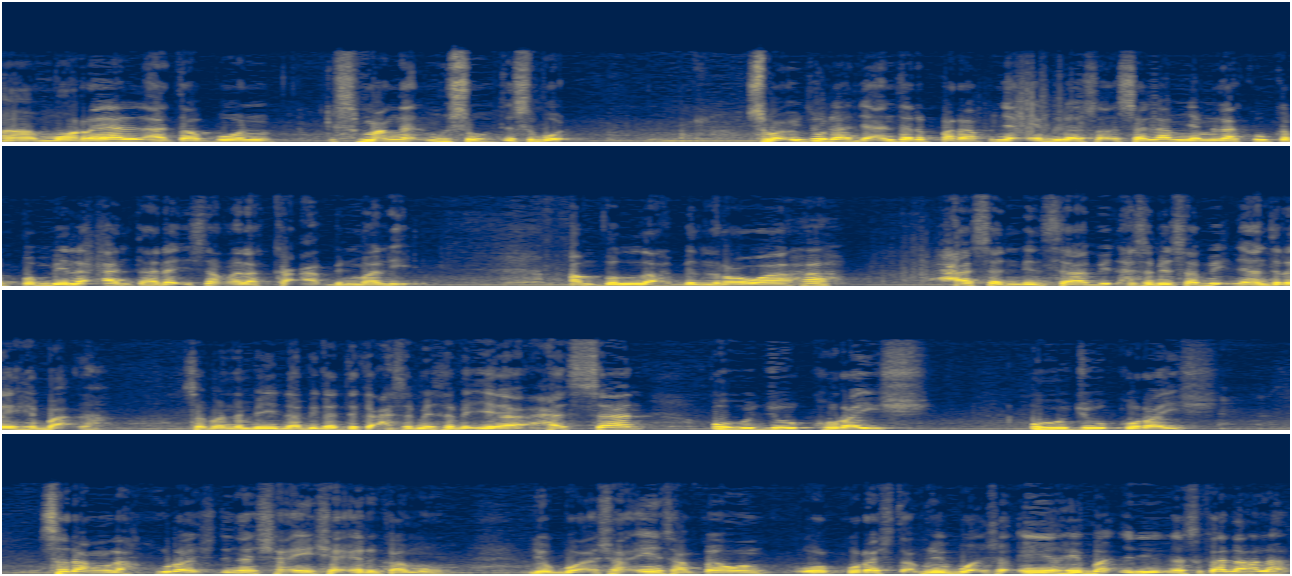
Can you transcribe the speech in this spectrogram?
uh, moral ataupun semangat musuh tersebut. Sebab itu dah di antara para penyair beliau SAW yang melakukan pembelaan terhadap Islam adalah Ka'ab bin Malik. Abdullah bin Rawahah, Hasan bin Sabit. Hasan bin Sabit ni antara yang hebat lah. Sebab Nabi Nabi kata ke Hasan bin Sabit, "Ya Hasan, uhju Quraisy. Uhju Quraisy. Seranglah Quraisy dengan syair-syair kamu." Dia buat syair sampai orang, orang Quraisy tak boleh buat syair yang hebat jadi rasa kalah lah.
